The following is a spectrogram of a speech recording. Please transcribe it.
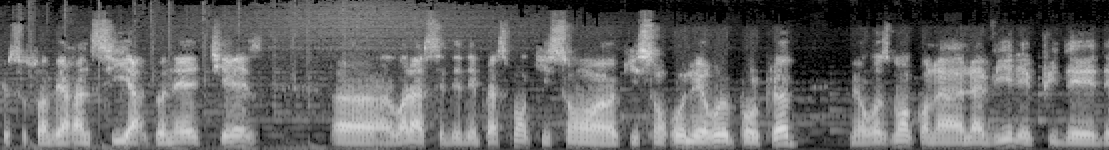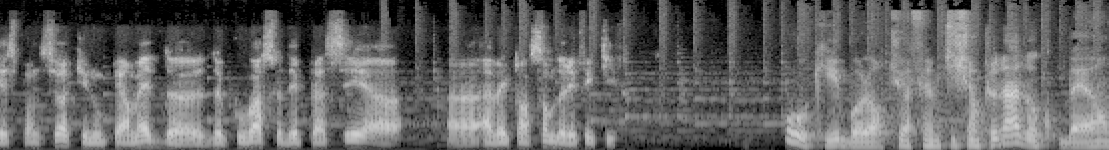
que ce soit vers Annecy, Argonnet, Thiès. Euh, voilà, c'est des déplacements qui sont, qui sont onéreux pour le club. Mais heureusement qu'on a la ville et puis des, sponsors qui nous permettent de, pouvoir se déplacer euh, euh, avec l'ensemble de l'effectif. Ok, bon alors tu as fait un petit championnat, donc ben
